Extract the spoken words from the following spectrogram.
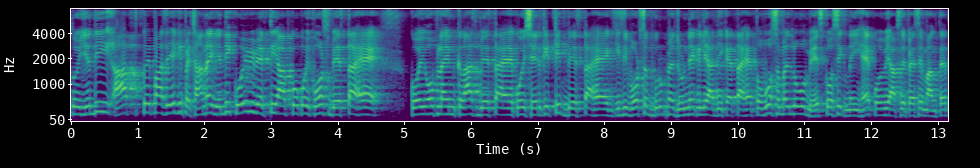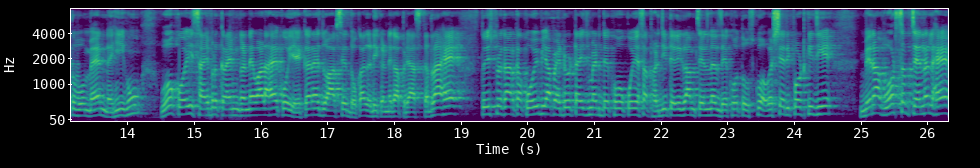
तो यदि आपके पास एक ही पहचान है, यदि कोई भी व्यक्ति आपको कोई कोर्स बेचता है कोई ऑफलाइन क्लास बेचता है, कोई शेयर की टिप बेचता है, किसी व्हाट्सएप ग्रुप में जुड़ने के लिए आदि कहता है तो वो समझ लो वो महेश कौशिक नहीं है, कोई भी आपसे पैसे माँगता है तो वो मैं नहीं हूँ। वो कोई साइबर क्राइम करने वाला है, कोई हैकर है जो आपसे धोखाधड़ी करने का प्रयास कर रहा है। तो इस प्रकार का कोई भी आप एडवर्टाइजमेंट देखो, कोई ऐसा फर्जी टेलीग्राम चैनल देखो तो उसको अवश्य रिपोर्ट कीजिए। मेरा व्हाट्सअप चैनल है,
